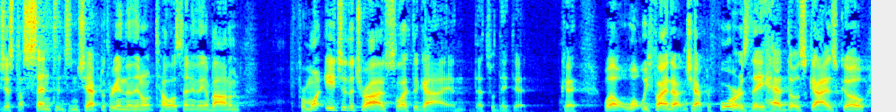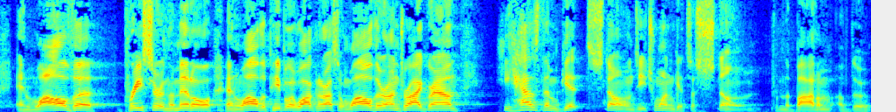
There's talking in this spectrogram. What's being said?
just a sentence in chapter 3 and then they don't tell us anything about them? From what, each of the tribes, select a guy, and that's what they did. Okay. Well, what we find out in chapter 4 is they had those guys go, and while the priests are in the middle, and while the people are walking across, and while they're on dry ground, he has them get stones. Each one gets a stone from the bottom of the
